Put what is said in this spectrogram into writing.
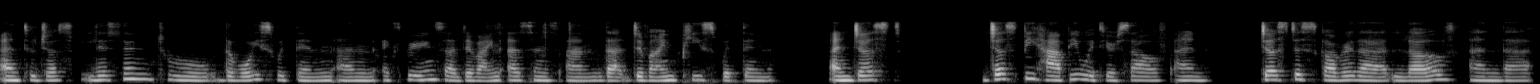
and to just listen to the voice within and experience that divine essence and that divine peace within and just just be happy with yourself and just discover that love and that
